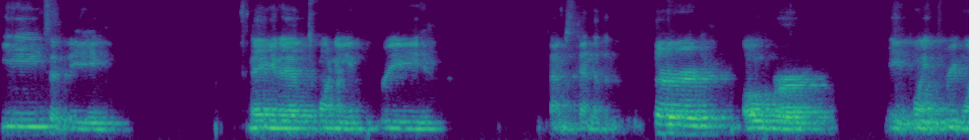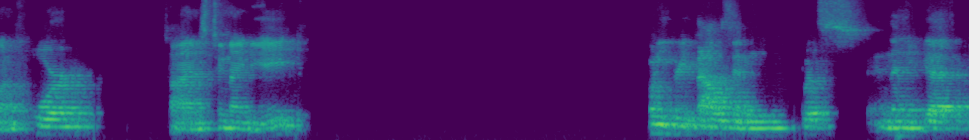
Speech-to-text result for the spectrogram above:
E to the negative 23 times 10 to the third over 8.314 times two ninety-eight. Twenty-three thousand, what's, and then you get.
